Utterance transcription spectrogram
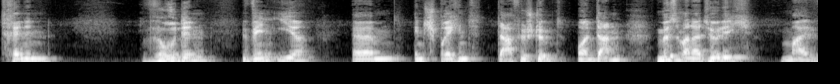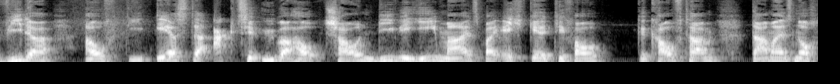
trennen würden, wenn ihr ähm, entsprechend dafür stimmt. Und dann müssen wir natürlich mal wieder auf die erste Aktie überhaupt schauen, die wir jemals bei Echtgeld TV gekauft haben. Damals noch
